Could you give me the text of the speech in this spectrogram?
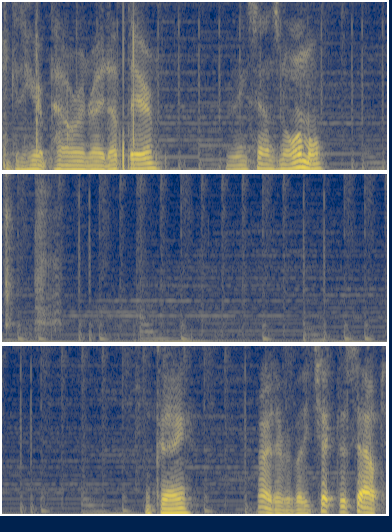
You can hear it powering right up there. Everything sounds normal. Okay, all right, everybody, check this out.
